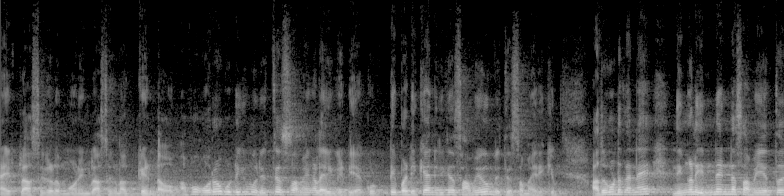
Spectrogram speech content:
നൈറ്റ് ക്ലാസ്സുകളും മോർണിംഗ് ക്ലാസ്സുകളും ഒക്കെ ഉണ്ടാവും. അപ്പോൾ ഓരോ കുട്ടിക്കും വ്യത്യസ്ത സമയങ്ങളായിരിക്കും കിട്ടിയ. കുട്ടി പഠിക്കാനിരിക്കുന്ന സമയവും വ്യത്യസ്തമായിരിക്കും. അതുകൊണ്ട് തന്നെ നിങ്ങൾ ഇന്ന ഇന്ന സമയത്ത്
